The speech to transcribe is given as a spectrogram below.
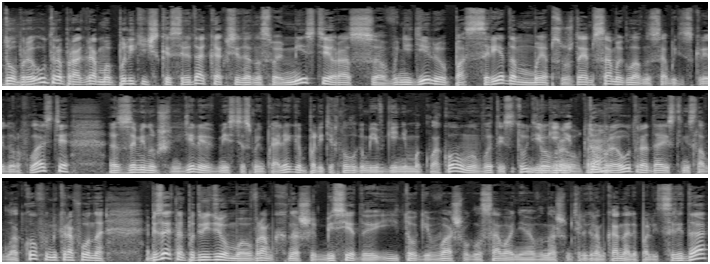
Доброе утро. Программа «Политическая среда», как всегда, на своем месте. Раз в неделю по средам мы обсуждаем самые главные события с коридоров власти. За минувшую неделю вместе с моим коллегой, политехнологом Евгением Маклаковым в этой студии. Доброе Евгений, утро. доброе утро. Да, и Станислав Гладков у микрофона. Обязательно подведем в рамках нашей беседы итоги вашего голосования в нашем телеграм-канале «Политсреда».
